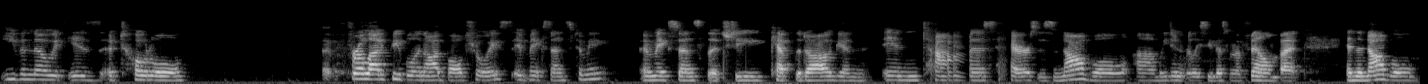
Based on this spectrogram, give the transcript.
even though it is a total for a lot of people an oddball choice. It makes sense to me. It makes sense that she kept the dog. And in Thomas Harris's novel, um, we didn't really see this in the film, but in the novel,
